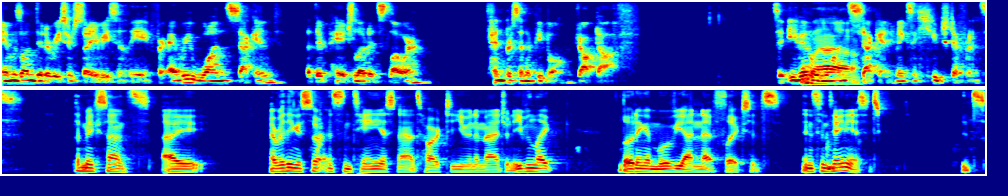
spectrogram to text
Amazon did a research study recently. For every one second that their page loaded slower, 10% of people dropped off. So even Wow. one second makes a huge difference. That makes sense. I everything is so instantaneous now. It's hard to even imagine. Even like loading a movie on Netflix, it's instantaneous. It's it's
